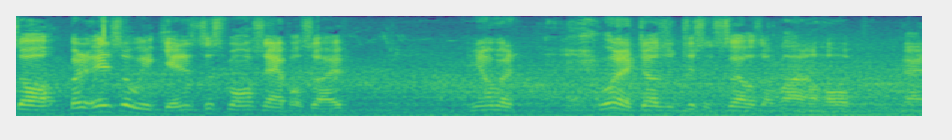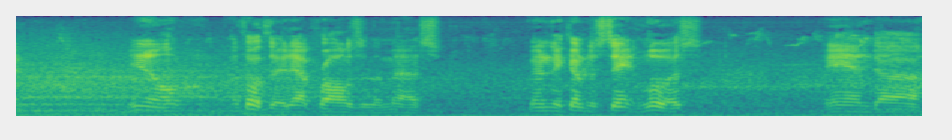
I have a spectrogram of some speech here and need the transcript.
So, but it's a weekend. It's a small sample size. You know, but what it does, it just instills a lot of hope And you know, I thought they'd have problems in the Mets. Then they come to St. Louis, and, uh,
